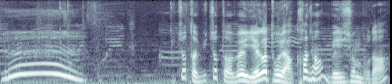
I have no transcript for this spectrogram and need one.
미쳤다 미쳤다. 왜 얘가 더 약하냐? 메이션보다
